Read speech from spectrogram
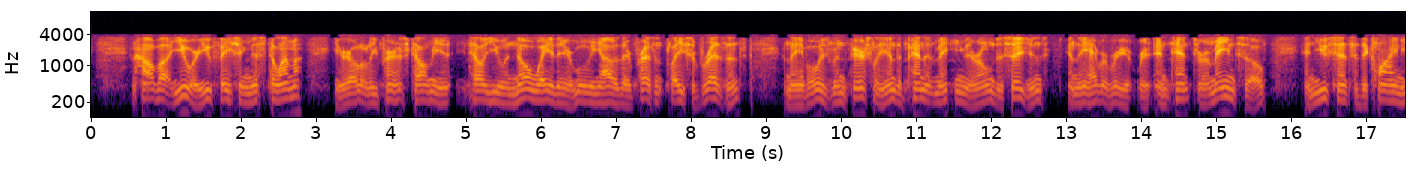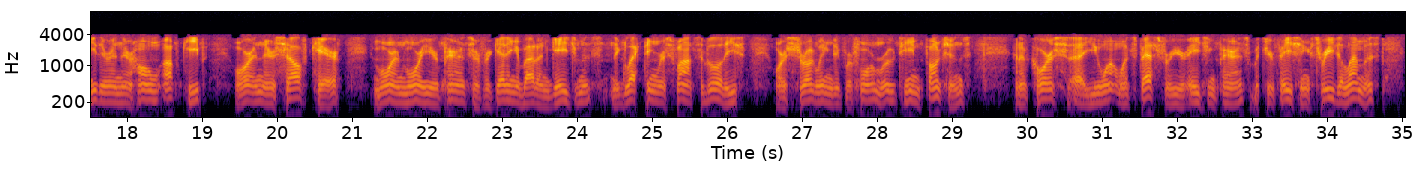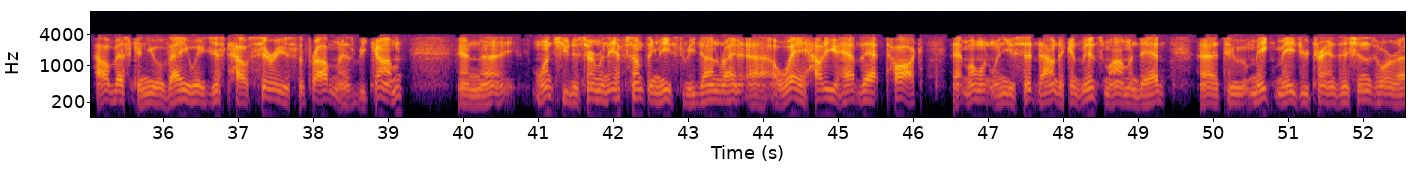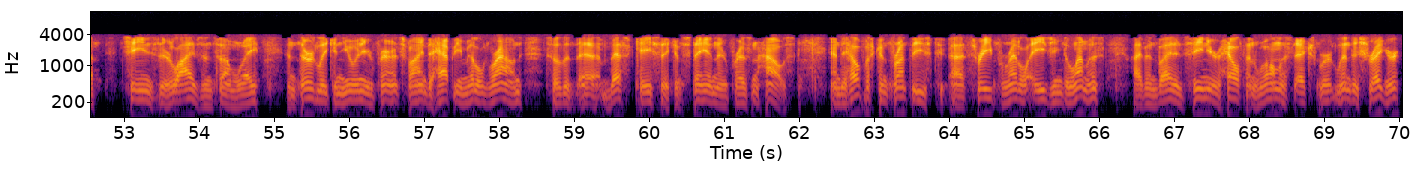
And how about you? Are you facing this dilemma? Your elderly parents tell me tell you in no way they are moving out of their present place of residence, and they have always been fiercely independent, making their own decisions, and they have every intent to remain so and you sense a decline either in their home upkeep or in their self care. More and more, your parents are forgetting about engagements, neglecting responsibilities, or struggling to perform routine functions. And of course, uh, you want what's best for your aging parents, but you're facing three dilemmas. How best can you evaluate just how serious the problem has become? And uh, once you determine if something needs to be done right uh, away, how do you have that talk, that moment when you sit down to convince mom and dad uh, to make major transitions or uh, change their lives in some way? And thirdly, can you and your parents find a happy middle ground so that, uh, best case, they can stay in their present house? And to help us confront these two, uh, three parental aging dilemmas, I've invited senior health and wellness expert Linda Schrager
